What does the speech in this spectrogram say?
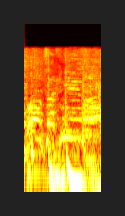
W oczach nie ma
